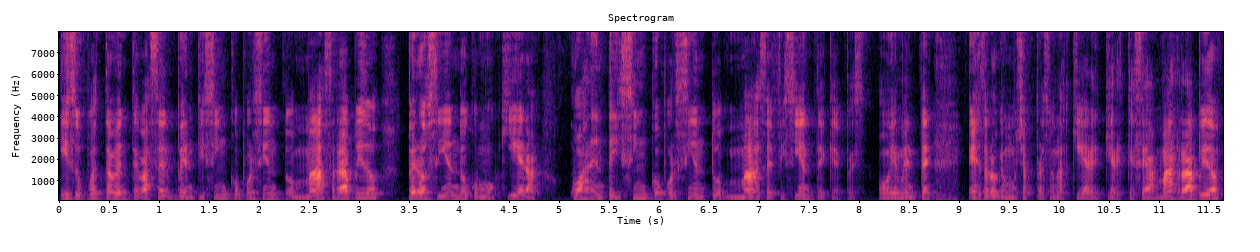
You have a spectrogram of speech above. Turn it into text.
y supuestamente va a ser 25% más rápido, pero siendo como quiera 45% más eficiente, que pues obviamente es lo que muchas personas quieren. Quieres que sea más rápido,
